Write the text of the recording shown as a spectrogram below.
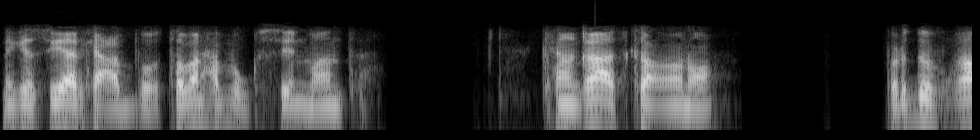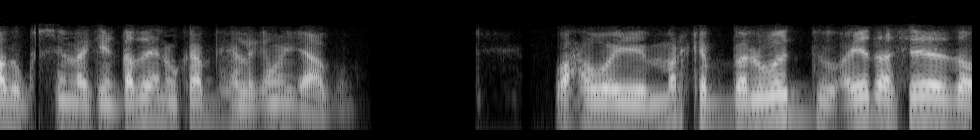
Ninka sigaarka cabo toban xabuu kusiin maanta kan qaadka cuno barduuf qaad u kusiin laakiin qada inuu kaa bixi lagama yaabo waxa weeye marka balwadu ayadaa sideeda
